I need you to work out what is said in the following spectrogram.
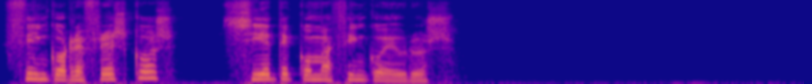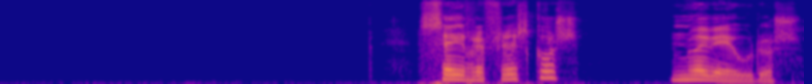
Cinco refrescos, 7,5 euros. Seis refrescos, 9 euros.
